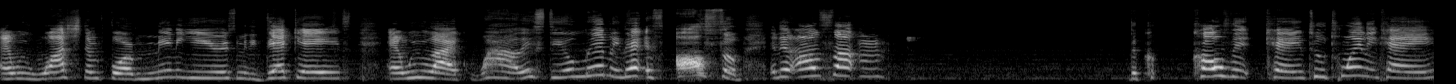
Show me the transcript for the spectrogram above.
And we watched them for many years, many decades, and we were like, wow, they're still living. That is awesome. And then on something, the COVID came, 220 came,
